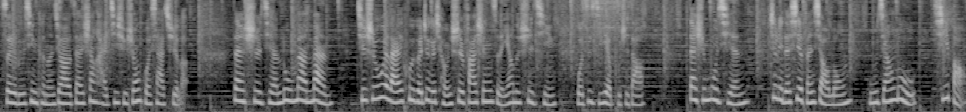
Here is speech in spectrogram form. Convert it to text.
所以卢沁可能就要在上海继续生活下去了。但是前路漫漫，其实未来会和这个城市发生怎样的事情，我自己也不知道。但是目前这里的蟹粉小龙、吴江路、七宝，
